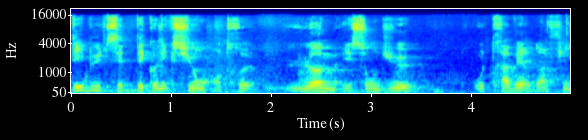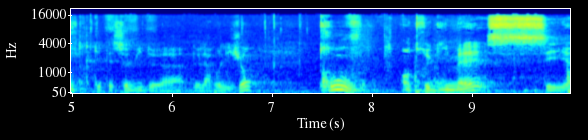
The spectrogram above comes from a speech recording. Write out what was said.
début de cette déconnexion entre l'homme et son Dieu au travers d'un filtre qui était celui de la, religion, trouve, entre guillemets, euh,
